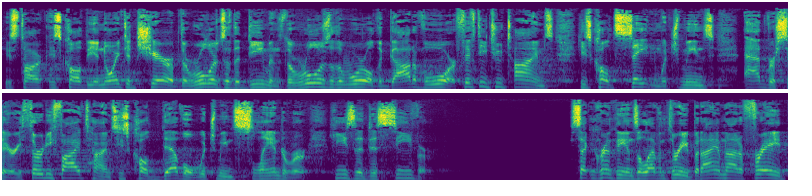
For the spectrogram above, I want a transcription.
He's, talk, he's called the anointed cherub, the rulers of the demons, the rulers of the world, the God of war. 52 times he's called Satan, which means adversary. 35 times he's called devil, which means slanderer. He's a deceiver. 2 Corinthians 11:3 But I am not afraid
